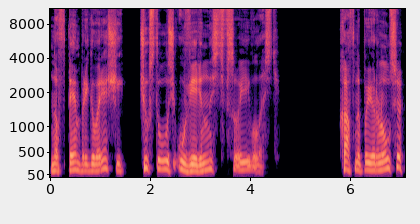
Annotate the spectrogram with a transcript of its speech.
Но в тембре говорящей чувствовалась уверенность в своей власти. Хафна повернулся,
